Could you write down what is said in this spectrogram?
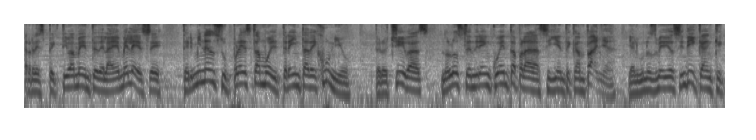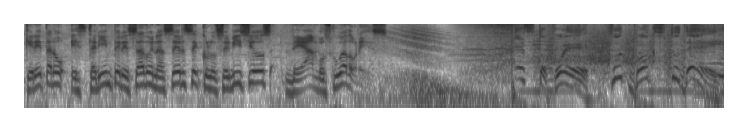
respectivamente de la MLS, terminan su préstamo el 30 de junio, pero Chivas no los tendría en cuenta para la siguiente campaña, y algunos medios indican que Querétaro estaría interesado en hacerse con los servicios de ambos jugadores. Esto fue Footbox Today.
